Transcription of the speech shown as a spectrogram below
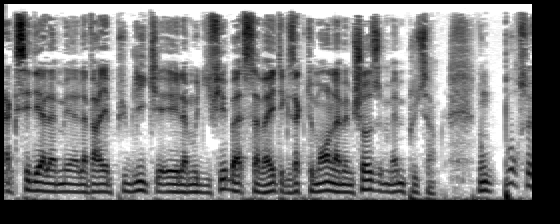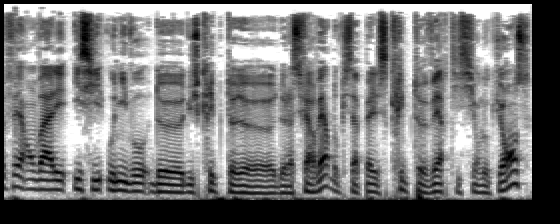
accéder à la, variable publique et la modifier, bah, ça va être exactement la même chose, même plus simple. Donc pour ce faire, on va aller ici au niveau du script de, la sphère verte, donc qui s'appelle script verte ici en l'occurrence.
